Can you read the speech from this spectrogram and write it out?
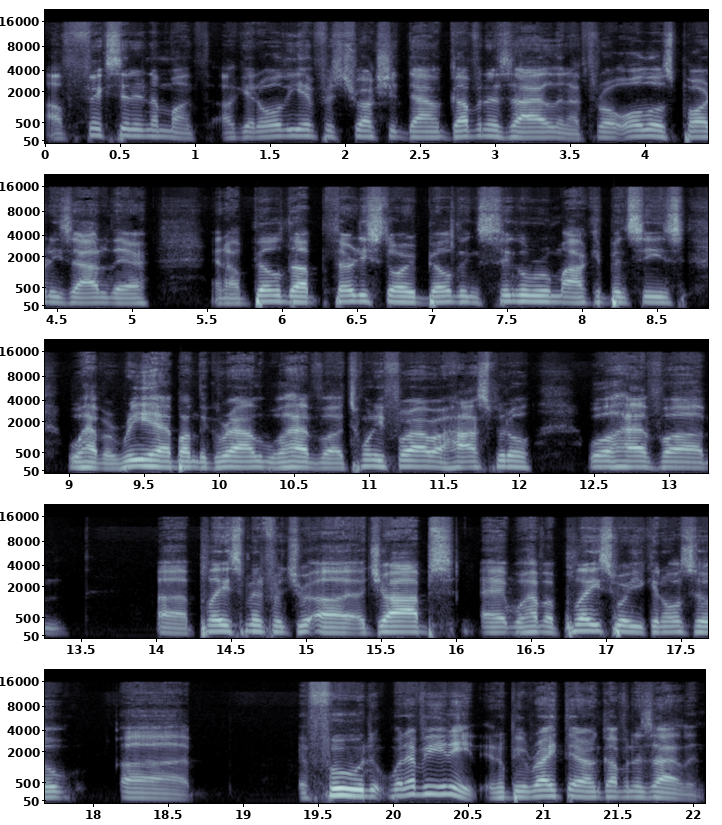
I'll fix it in a month. I'll get all the infrastructure down, Governor's Island. I'll throw all those parties out of there, and I'll build up 30 story buildings, single room occupancies. We'll have a rehab on the ground. We'll have a 24 hour hospital. We'll have um, uh, placement for uh, jobs. And we'll have a place where you can also uh, food, whatever you need. It'll be right there on Governor's Island,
